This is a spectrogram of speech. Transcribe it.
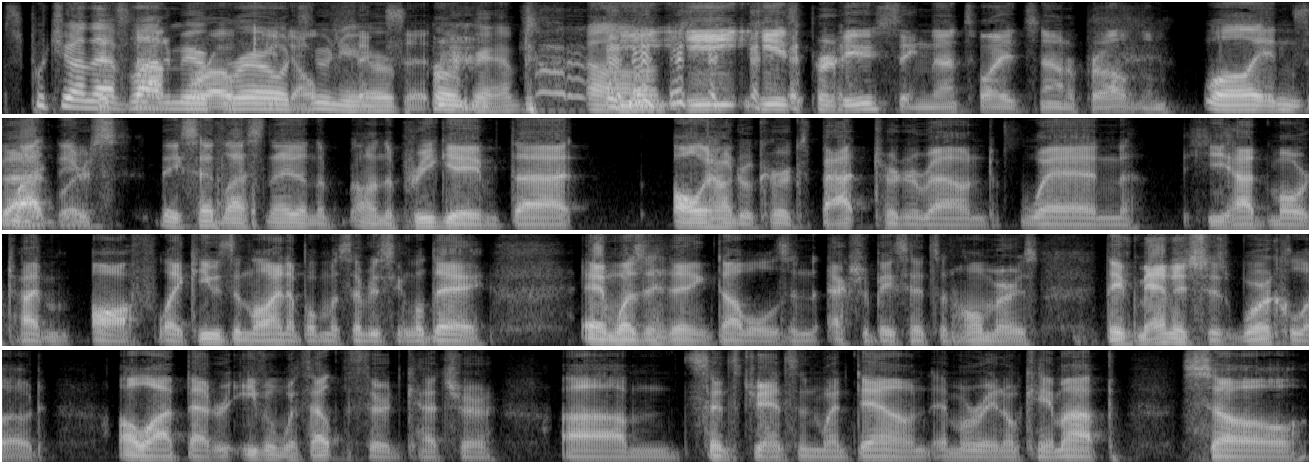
let's put you on that it's Vladimir Guerrero Jr. program. Um, he he's producing. That's why it's not a problem. Well, in exactly. they said last night on the on the pregame that Alejandro Kirk's bat turnaround when he had more time off. Like he was in the lineup almost every single day and wasn't hitting doubles and extra base hits and homers. They've managed his workload a lot better, even without the third catcher, um, since Jansen went down and Moreno came up. So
